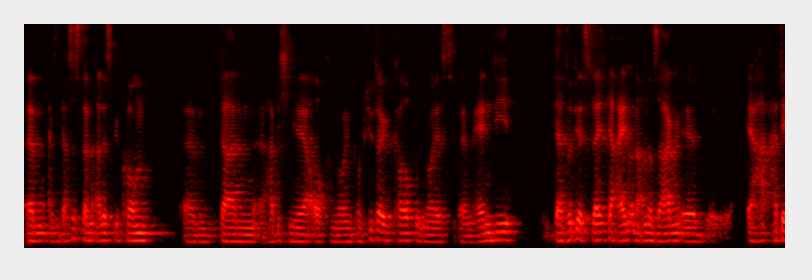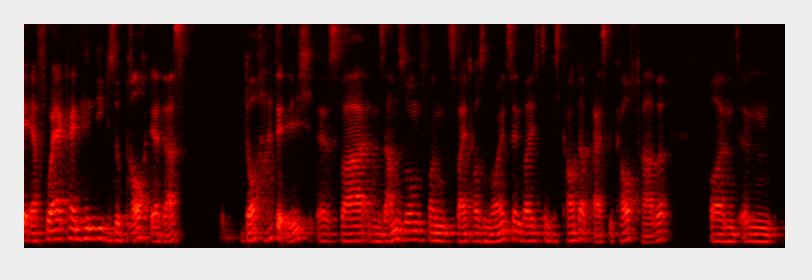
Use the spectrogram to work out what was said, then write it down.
Ähm, also das ist dann alles gekommen. Ähm, dann habe ich mir ja auch einen neuen Computer gekauft und ein neues ähm, Handy. Da wird jetzt vielleicht der ein oder andere sagen, äh, er, hatte er vorher kein Handy, wieso braucht er das? Doch hatte ich. Es war ein Samsung von 2019, weil ich zum Discounterpreis gekauft habe. Und ähm,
